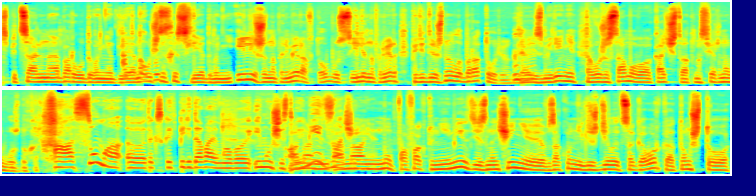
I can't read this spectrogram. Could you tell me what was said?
специальное оборудование для автобус. научных исследований. Или же, например, автобус, или, например, передвижную лабораторию для угу. измерения того же самого качества атмосферного воздуха. А сумма, э, так сказать, передаваемого имущества она, имеет значение? Она, ну, по факту не имеет здесь значения. В законе лишь делается оговорка о том, что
